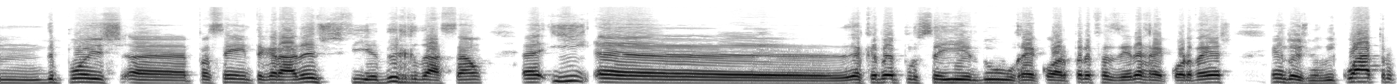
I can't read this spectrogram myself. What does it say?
Um, depois uh, passei a integrar a chefia de redação uh, e uh, acabei por sair do Record para fazer a Record 10 em 2004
